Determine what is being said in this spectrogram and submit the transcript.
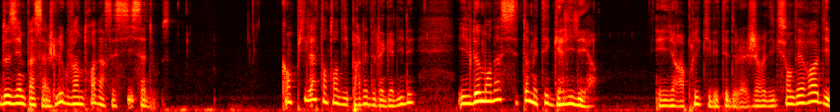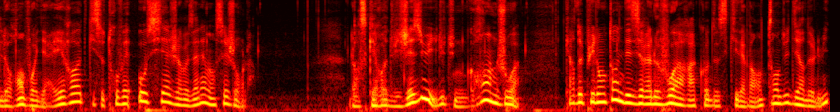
Deuxième passage, Luc 23, versets 6 à 12. Quand Pilate entendit parler de la Galilée, il demanda si cet homme était galiléen. Et ayant appris qu'il était de la juridiction d'Hérode, il le renvoya à Hérode, qui se trouvait aussi à Jérusalem en ces jours-là. Lorsqu'Hérode vit Jésus, il eut une grande joie, car depuis longtemps il désirait le voir à cause de ce qu'il avait entendu dire de lui,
